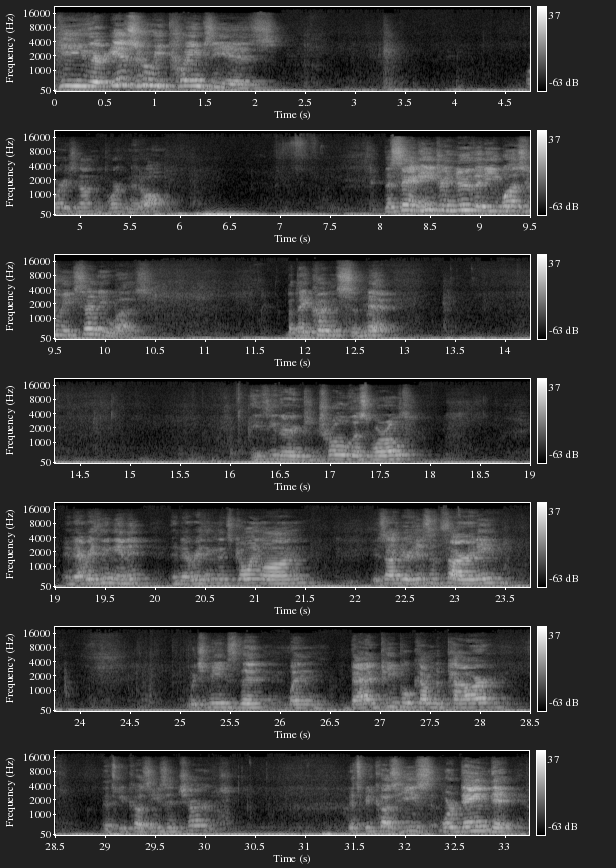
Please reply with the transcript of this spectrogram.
He either is who he claims he is, or he's not important at all. The Sanhedrin knew that he was who he said he was, but they couldn't submit. He's either in control of this world and everything in it and everything that's going on is under his authority, which means that when bad people come to power, it's because he's in charge. It's because he's ordained it.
